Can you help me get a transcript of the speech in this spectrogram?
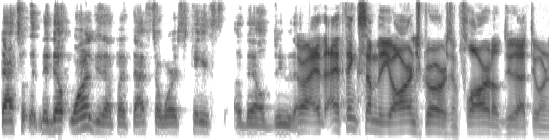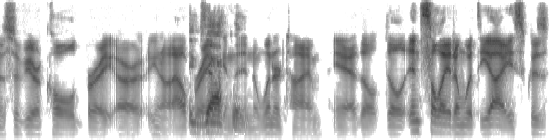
That's what they don't want to do that, but if that's the worst case, uh, they'll do that. Right. I think some of the orange growers in Florida will do that during a severe cold break or you know outbreak exactly. in, in the wintertime. Yeah, they'll they'll insulate them with the ice because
